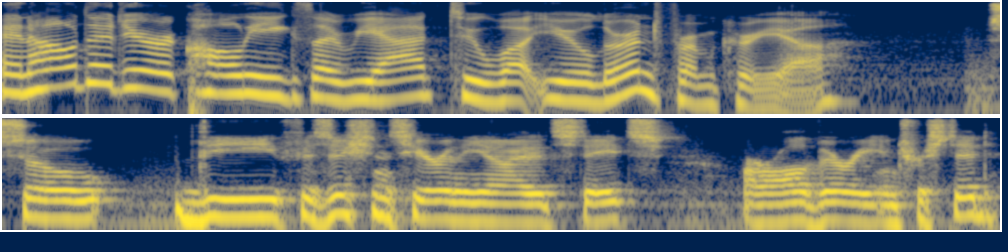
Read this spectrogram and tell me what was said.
And how did your colleagues uh, react to what you learned from Korea? So the physicians here in the United States are all very interested.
